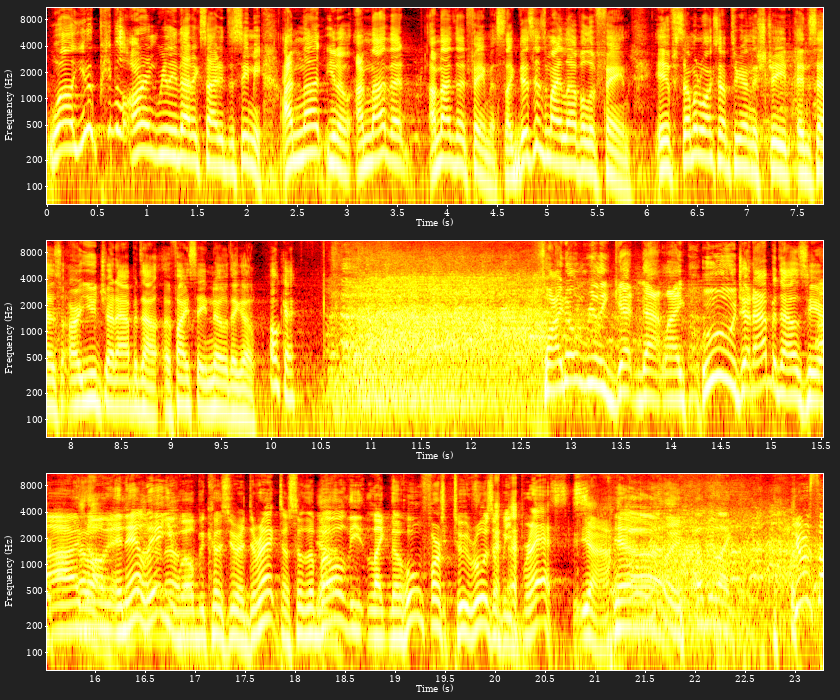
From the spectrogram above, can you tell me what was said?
well, you know, people aren't really that excited to see me. I'm not, you know, I'm not that, I'm not that famous. Like, this is my level of fame. If someone walks up to me on the street and says, "Are you Judd Apatow?" If I say no, they go, "Okay." so I don't really get that, like, "Ooh, Judd Apatow's here." I at know. all. In LA, you will because you're a director. So the Yeah. all the like the whole first two rows will be breasts. Yeah. Yeah. Oh, really? They'll be like, "You're so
